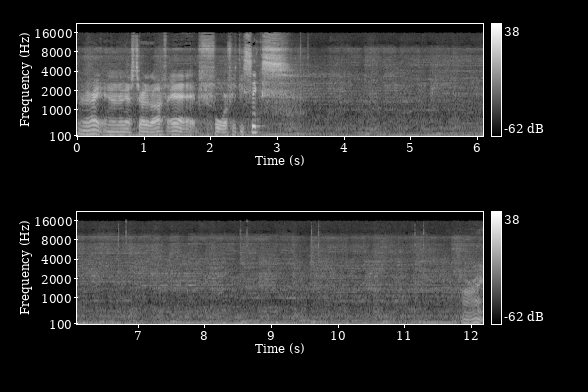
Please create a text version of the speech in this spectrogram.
All right, and I'm going to start it off at 456. All right,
